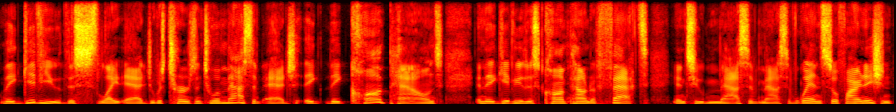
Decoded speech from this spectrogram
they give you this slight edge, which turns into a massive edge. They, they compound and they give you this compound effect into massive, massive wins. So, Fire Nation,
